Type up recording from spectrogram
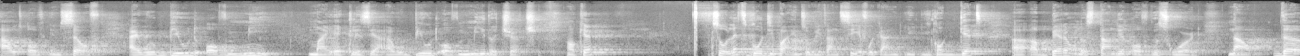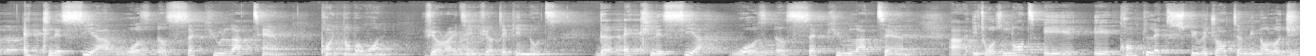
out of himself. I will build of me my ecclesia. I will build of me the church, okay? So let's go deeper into it and see if we can you, you can get a better understanding of this word. Now, the ecclesia was a secular term. Point number one. If you're writing, if you're taking notes, the ecclesia was a secular term. Uh, it was not a, a complex spiritual terminology.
